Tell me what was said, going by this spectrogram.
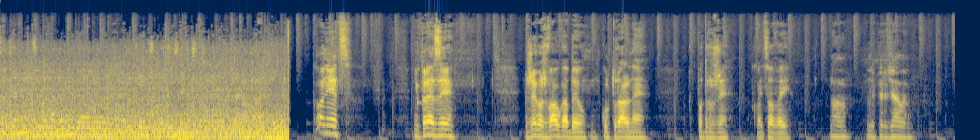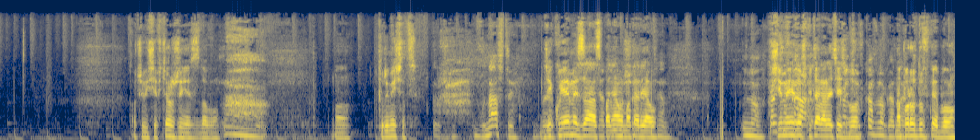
codziennie przybywa do niego 5 do 10 terabajtów. Koniec imprezy. Grzegorz Wałga był kulturalny w podróży końcowej. No, nie pierdziałem. Oczywiście w ciąży jest znowu. No. Który miesiąc? 12. Dziękujemy za wspaniały materiał. No, Musimy do szpitala lecieć, bo vloga, na tak, porodówkę, bo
